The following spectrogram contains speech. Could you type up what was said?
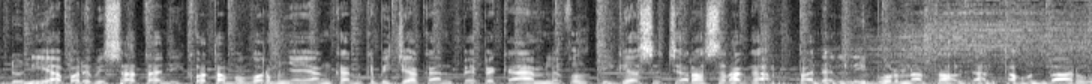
Dunia pariwisata di Kota Bogor menyayangkan kebijakan PPKM level 3 secara seragam pada libur Natal dan Tahun Baru.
